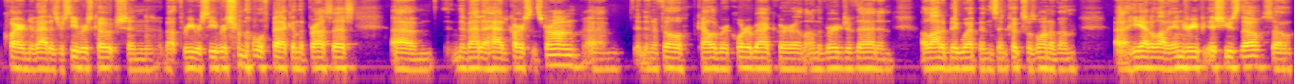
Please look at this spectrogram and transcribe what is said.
acquired Nevada's receivers coach and about three receivers from the Wolfpack in the process. Um, Nevada had Carson Strong, um, an NFL caliber quarterback, or on, the verge of that, and a lot of big weapons, and Cooks was one of them. Uh, he had a lot of injury issues, though. So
